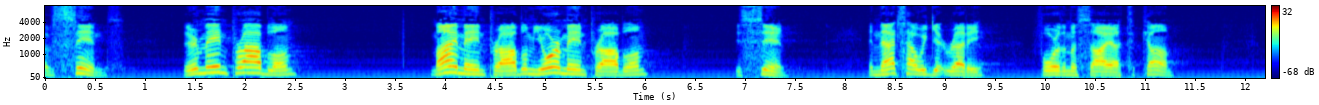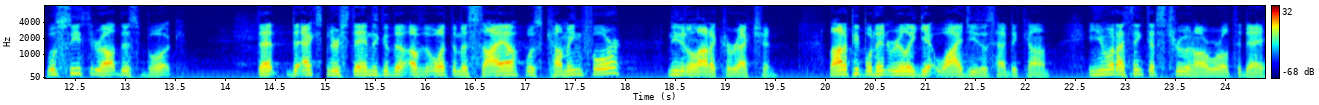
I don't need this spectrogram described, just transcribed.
of sins. Their main problem, my main problem, your main problem, is sin. And that's how we get ready for the Messiah to come. We'll see throughout this book that the understanding of, the, of the, what the Messiah was coming for needed a lot of correction. A lot of people didn't really get why Jesus had to come. And you know what? I think that's true in our world today.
